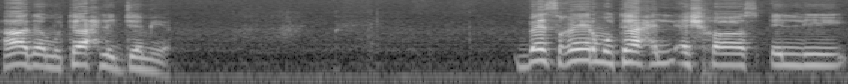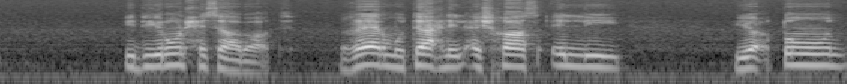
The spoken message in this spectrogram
هذا متاح للجميع. بس غير متاح للأشخاص اللي يديرون حسابات. غير متاح للأشخاص اللي يعطون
